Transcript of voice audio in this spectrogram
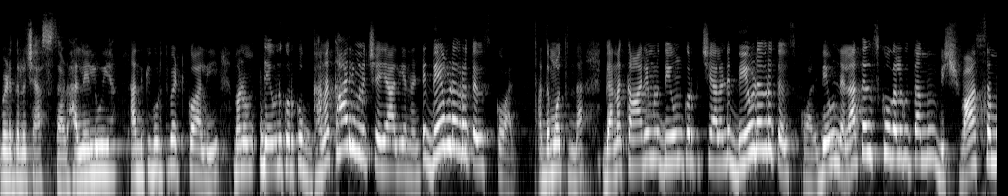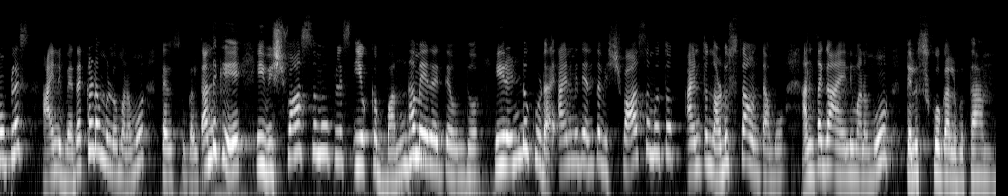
విడుదల చేస్తాడు. హల్లెలూయ. అందుకే గుర్తుపెట్టుకోవాలి మనం దేవుని కొరకు ఘనకార్యములు చేయాలి అని అంటే దేవుడు ఎవరో తెలుసుకోవాలి. అర్థమవుతుందా? ఘనకార్యములు దేవుని కొరకు చేయాలంటే దేవుడు ఎవరో తెలుసుకోవాలి. దేవుడిని ఎలా తెలుసుకోగలుగుతాము? విశ్వాసము ప్లస్ ఆయన వెదకడంలో మనము తెలుసుకోగలుగుతాం. అందుకే ఈ విశ్వాసము ప్లస్ ఈ యొక్క బంధం ఏదైతే ఉందో ఈ రెండు కూడా ఆయన మీద ఎంత విశ్వాసముతో ఆయనతో నడుస్తూ ఉంటామో అంతగా ఆయన్ని మనము తెలుసుకోగలుగుతాం.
